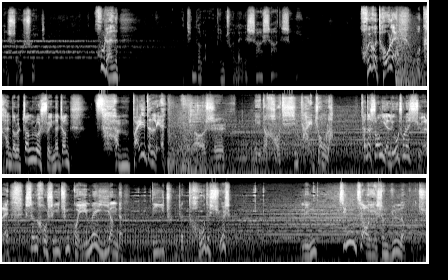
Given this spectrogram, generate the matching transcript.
面熟睡着。忽然，我听到了耳边传来了沙沙的声音。回过头来，我看到了张若水那张惨白的脸。老师，你的好奇心太重了。他的双眼流出了血来，身后是一群鬼魅一样的低垂着头的学生。林惊叫一声，晕了过去。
